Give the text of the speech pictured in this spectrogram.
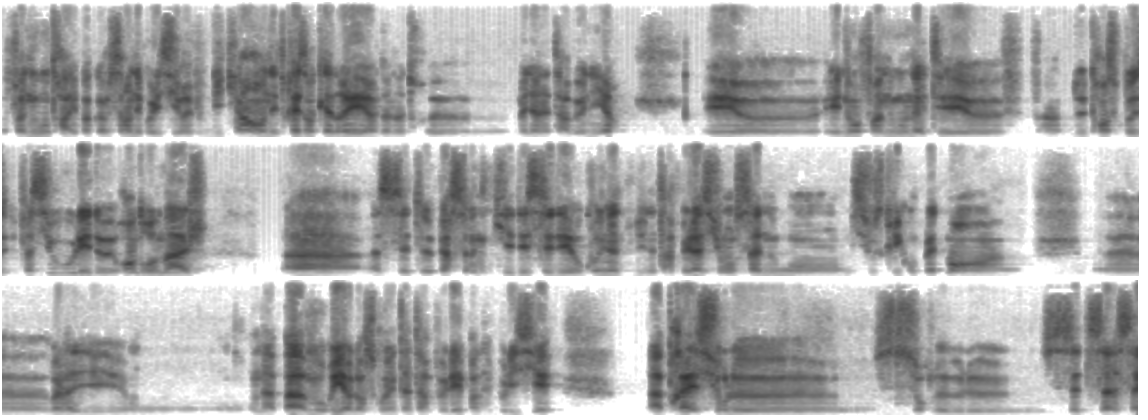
Enfin, nous, on travaille pas comme ça. On est policiers républicains. On est très encadré dans notre euh, manière d'intervenir. Et, euh, et, non, enfin, nous, on a été euh, de transposer, enfin, si vous voulez, de rendre hommage à, à, cette personne qui est décédée au cours d'une interpellation. Ça, nous, on y souscrit complètement. Hein. Euh, voilà, on n'a pas à mourir lorsqu'on est interpellé par des policiers. Après, sur le, sur le, le cette, ça, ça,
